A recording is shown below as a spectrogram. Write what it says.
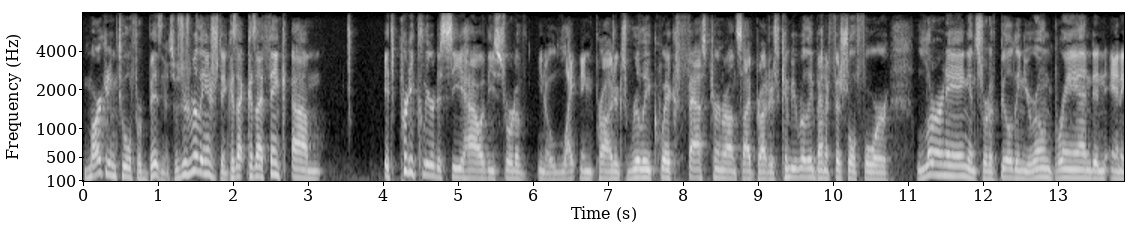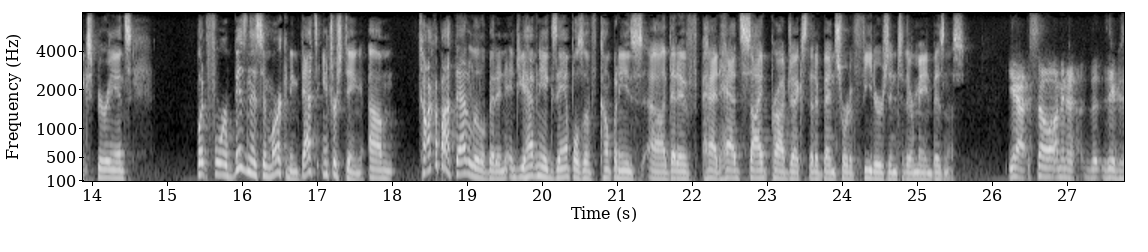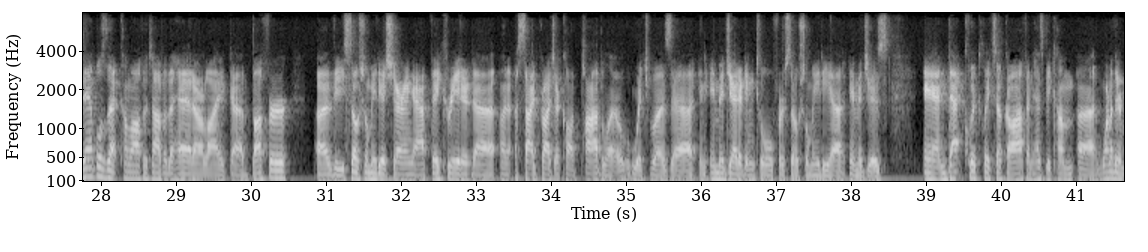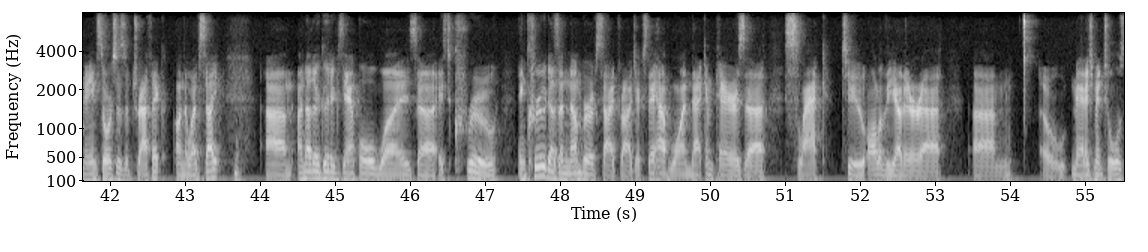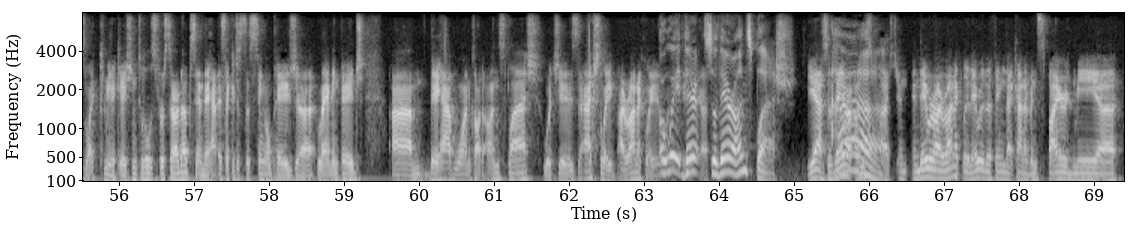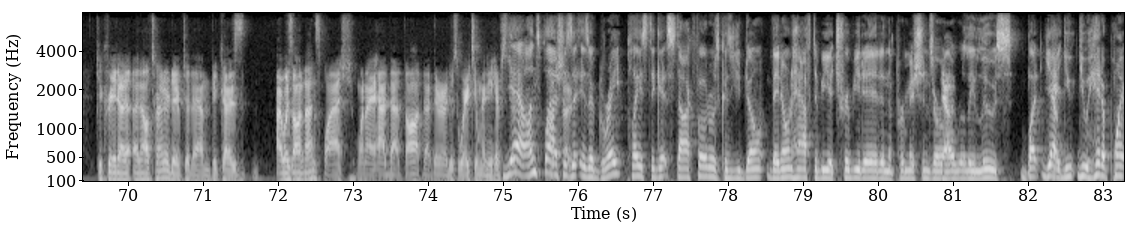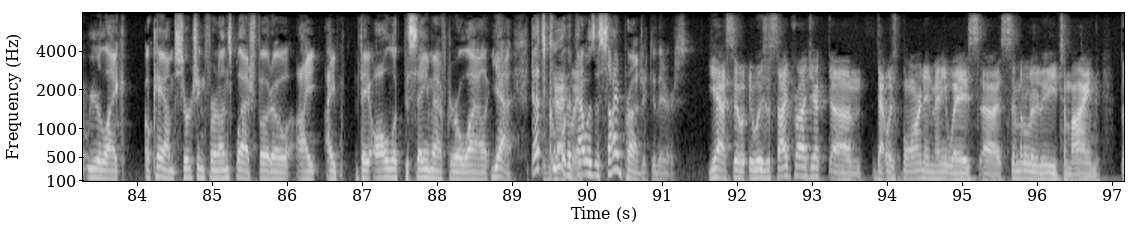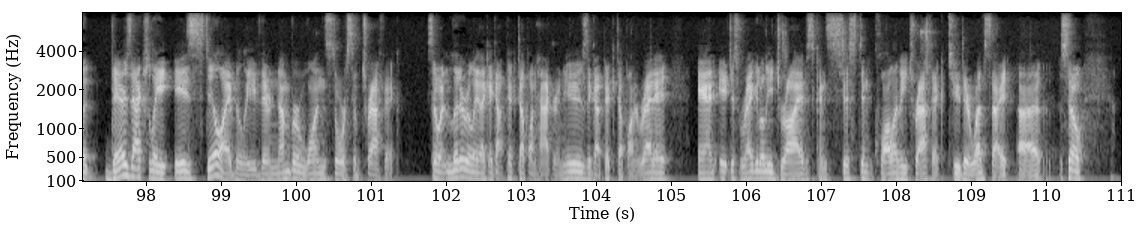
marketing tool for business, which is really interesting because because I, I, think um, it's pretty clear to see how these sort of you know lightning projects really quick fast turnaround side projects can be really beneficial for learning and sort of building your own brand and, and experience. But for business and marketing that's interesting. Um, talk about that a little bit. And, and, do you have any examples of companies uh, that have had had side projects that have been sort of feeders into their main business? Yeah so i mean uh, the, the examples that come off the top of the head are like uh, buffer uh, the social media sharing app, they created a, a side project called Pablo, which was uh, an image editing tool for social media images. And that quickly took off and has become uh, one of their main sources of traffic on the website. Um, another good example was uh, is Crew, and Crew does a number of side projects. They have one that compares uh, Slack to all of the other uh, um, oh, management tools like communication tools for startups, and they have it's like just a single page uh, landing page. Um, they have one called Unsplash, which is actually ironically. Oh wait, they're uh, so they're Unsplash. Yeah, so they ah. are Unsplash, and, and they were ironically they were the thing that kind of inspired me uh, to create a, an alternative to them because I was on Unsplash when I had that thought that there are just way too many hipsters. Yeah, Unsplash is a, is a great place to get stock photos because you don't they don't have to be attributed and the permissions are yep. all really loose. But yeah, yep. you you hit a point where you're like, okay, I'm searching for an unsplash photo. I, I, they all look the same after a while. Yeah, that's exactly. cool that that was a side project of theirs. Yeah, so it was a side project um, that was born in many ways uh, similarly to mine, but theirs actually is still, I believe, their number one source of traffic. So it literally, like, it got picked up on Hacker News, it got picked up on Reddit, and it just regularly drives consistent quality traffic to their website. Uh, so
